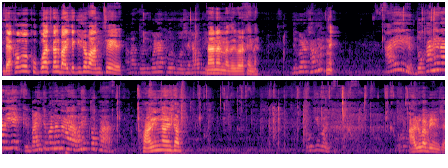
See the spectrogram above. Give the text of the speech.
দেখো গো খুকু আজকাল বাড়িতে কি সব আনছে? আবার দই বড়া করব সেটাও না না না দই বড়া খাই না। দই বড়া খাও না? নে, আরে দোকানের আর এক বাড়িতে বানানো অনেক তফাৎ। খাই না এসব ও কি বলছে? আলু কাবলি এনেছে।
